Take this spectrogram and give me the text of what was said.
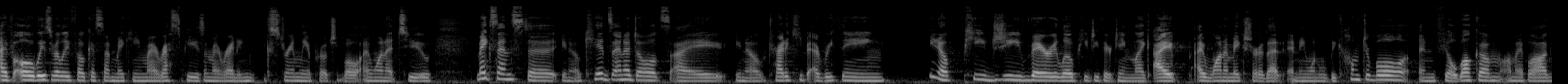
I've always really focused on making my recipes and my writing extremely approachable. I want it to make sense to you know kids and adults. I you know try to keep everything you know PG, very low PG thirteen. Like I I want to make sure that anyone will be comfortable and feel welcome on my blog.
